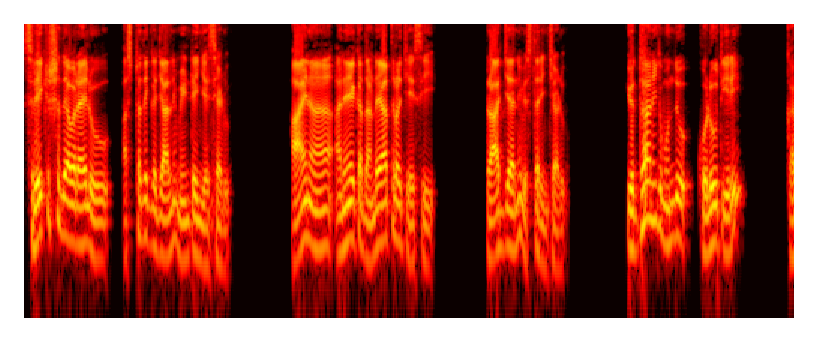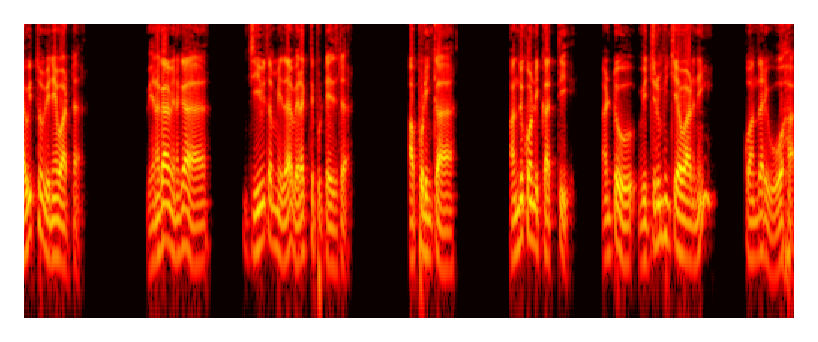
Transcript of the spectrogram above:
శ్రీకృష్ణదేవరాయలు అష్టదిగ్గజాల్ని మెయింటైన్ చేశాడు. ఆయన అనేక దండయాత్రలు చేసి రాజ్యాన్ని విస్తరించాడు. యుద్ధానికి ముందు కొలువు తీరి కవిత్వం వినేవాట. వినగా వినగా జీవితం మీద విరక్తి పుట్టేదిట. అప్పుడింకా అందుకోండి కత్తి అంటూ విజృంభించేవాడిని కొందరి ఊహ.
